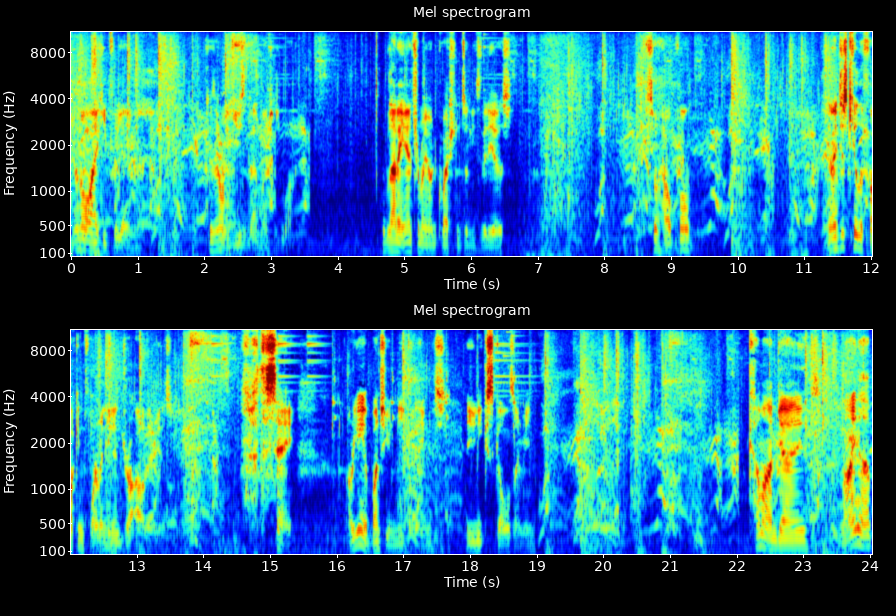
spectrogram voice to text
I don't know why I keep forgetting that. Because I don't use it that much is why. I'm glad I answer my own questions in these videos. So helpful. Did I just kill the fucking foreman? He didn't draw. Oh, there he is. What to say? Oh, we're getting a bunch of unique things. The unique skulls, I mean. Come on, guys. Line up.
